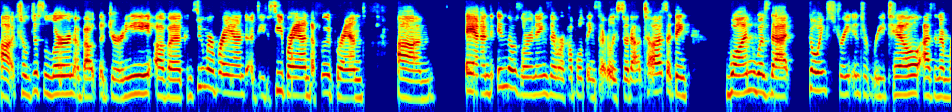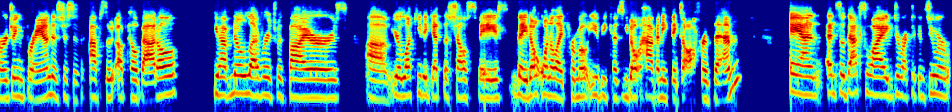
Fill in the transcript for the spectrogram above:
uh, to just learn about the journey of a consumer brand, a D2C brand, a food brand. Um, and in those learnings, there were a couple of things that really stood out to us. I think one was that going straight into retail as an emerging brand is just an absolute uphill battle. You have no leverage with buyers. Um, you're lucky to get the shelf space. They don't want to like promote you because you don't have anything to offer them. And and so that's why direct to consumer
